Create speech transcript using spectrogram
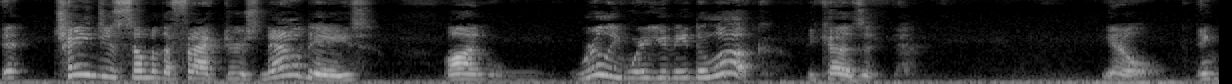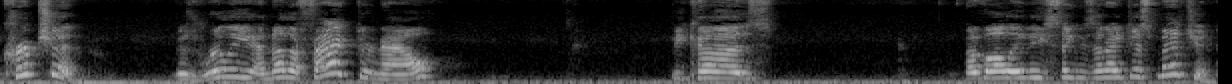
it changes some of the factors nowadays on really where you need to look because it, you know encryption is really another factor now because of all of these things that I just mentioned.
